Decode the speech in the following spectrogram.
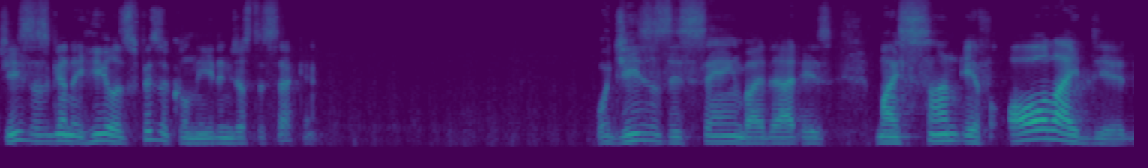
Jesus is going to heal his physical need in just a second. What Jesus is saying by that is, My son, if all I did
